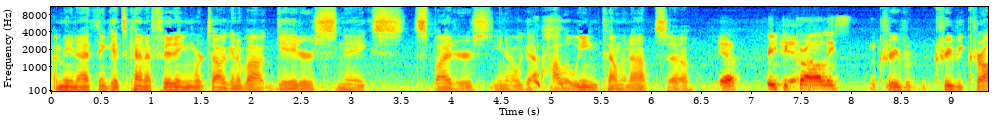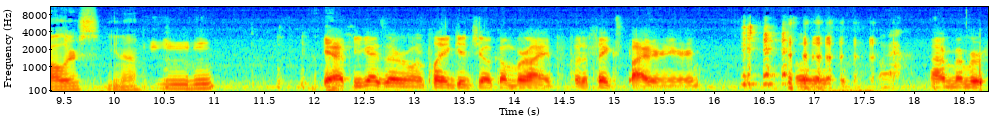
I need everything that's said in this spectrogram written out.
I mean, I think it's kind of fitting. We're talking about gators, snakes, spiders. You know, we got Halloween coming up, so Yep. Creepy Yeah. crawlies. creepy, creepy crawlers. You know. Mm-hmm. Yeah, if you guys ever want to play a good joke on Brian, put a fake spider near him. Oh. I remember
